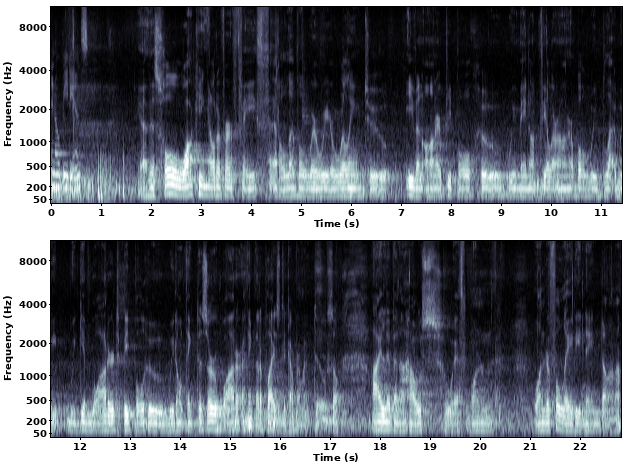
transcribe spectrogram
in obedience. Yeah, this whole walking out of our faith at a level where we are willing to even honor people who we may not feel are honorable. We, we, we give water to people who we don't think deserve water. I think that applies to government too. So I live in a house with one wonderful lady named Donna.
